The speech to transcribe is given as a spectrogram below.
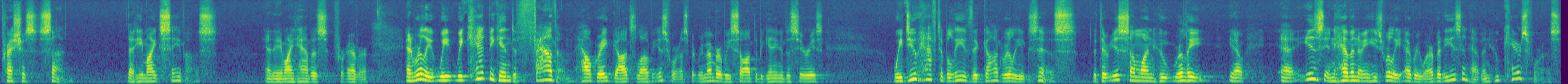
precious Son, that he might save us and that he might have us forever. And really, we, we can't begin to fathom how great God's love is for us. But remember, we saw at the beginning of the series, we do have to believe that God really exists that there is someone who really, you know, uh, is in heaven. I mean, he's really everywhere, but he is in heaven who cares for us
